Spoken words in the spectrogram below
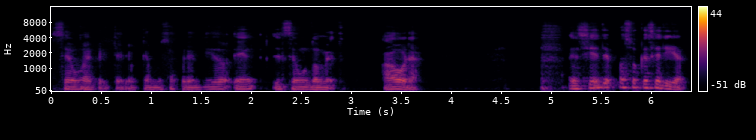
Según el criterio que hemos aprendido en el segundo método. Ahora, el siguiente paso, ¿qué sería?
